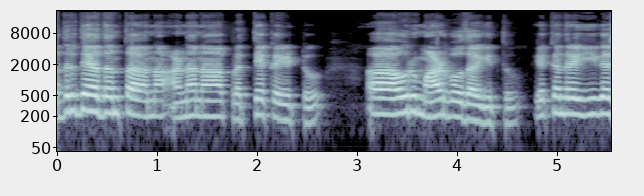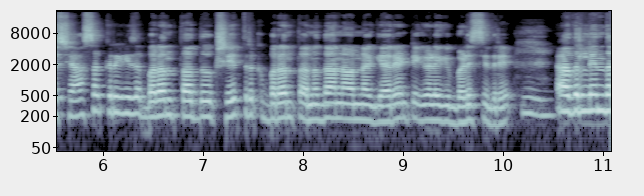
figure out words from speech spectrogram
ಅದರದೇ ಆದಂಥ ಹಣ ಹಣನ ಪ್ರತ್ಯೇಕ ಇಟ್ಟು ಅವರು ಮಾಡ್ಬೋದಾಗಿತ್ತು. ಯಾಕಂದರೆ ಈಗ ಶಾಸಕರಿಗೆ ಬರೋಂಥದ್ದು ಕ್ಷೇತ್ರಕ್ಕೆ ಬರೋಂಥ ಅನುದಾನವನ್ನು ಗ್ಯಾರಂಟಿಗಳಿಗೆ ಬಳಸಿದರೆ ಅದರಲ್ಲಿಂದ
